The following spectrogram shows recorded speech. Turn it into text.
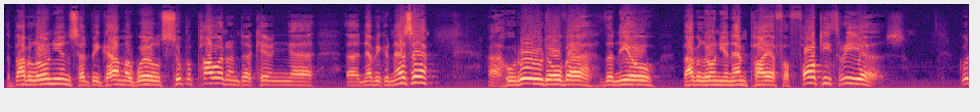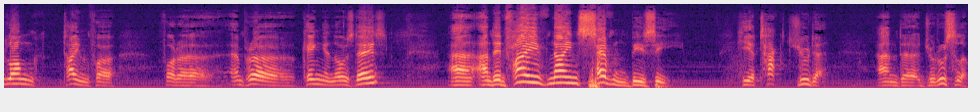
The Babylonians had become a world superpower under King uh, uh, Nebuchadnezzar, uh, who ruled over the Neo Babylonian Empire for 43 years. Good long time for, for an emperor, king in those days. Uh, and in 597 BC, he attacked Judah and uh, Jerusalem.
